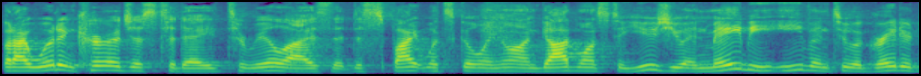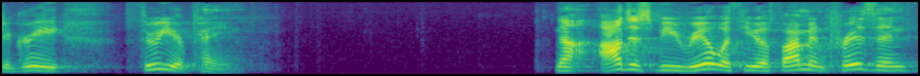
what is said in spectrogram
But I would encourage us today to realize that despite what's going on, God wants to use you, and maybe even to a greater degree through your pain. Now, I'll just be real with you. If I'm in prison,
